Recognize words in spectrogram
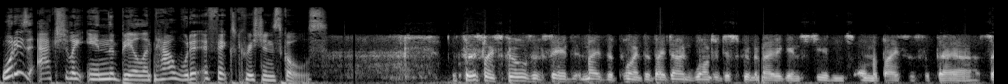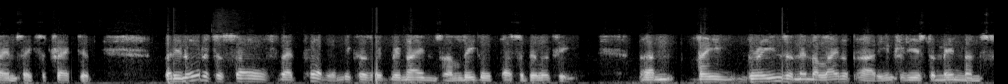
What is actually in the bill, and how would it affect Christian schools? Firstly, schools have said made the point that they don't want to discriminate against students on the basis that they are same-sex attracted. But in order to solve that problem, because it remains a legal possibility, um, the Greens and then the Labor Party introduced amendments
